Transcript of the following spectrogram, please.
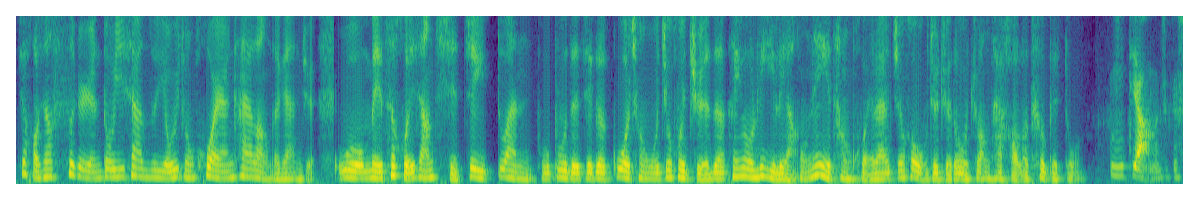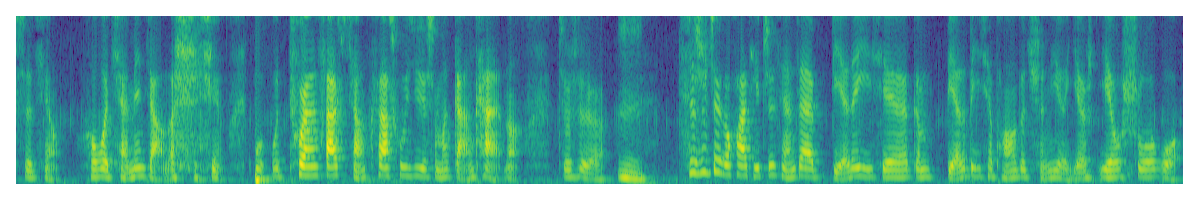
就好像四个人都一下子有一种豁然开朗的感觉。我每次回想起这一段徒步的这个过程，我就会觉得很有力量。从那一趟回来之后，我就觉得我状态好了特别多。你讲的这个事情。和我前面讲的事情，我我突然发想发出一句什么感慨呢？就是，嗯，其实这个话题之前在别的一些跟别的一些朋友的群里也也有说过。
